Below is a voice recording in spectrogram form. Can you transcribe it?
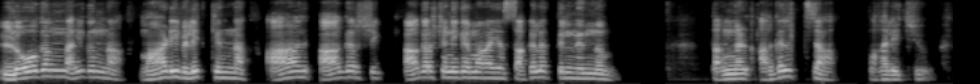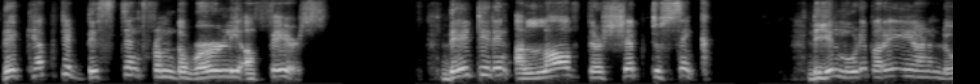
ലോകം നൽകുന്ന മാടി വിളിക്കുന്ന ആ ആകർഷി ആകർഷണികമായ സകലത്തിൽ നിന്നും തങ്ങൾ അകൽച്ച പാലിച്ചു. They kept a distance from the worldly affairs they didn't allow their ship to sink. D L Moody പറയുകയാണല്ലോ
